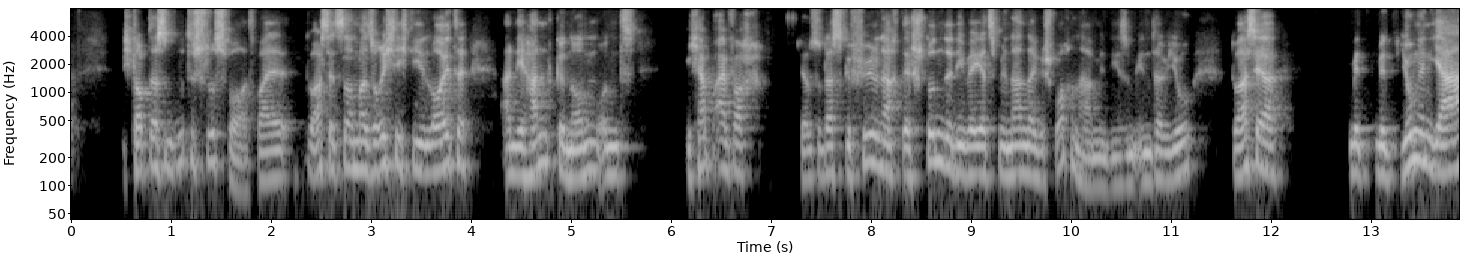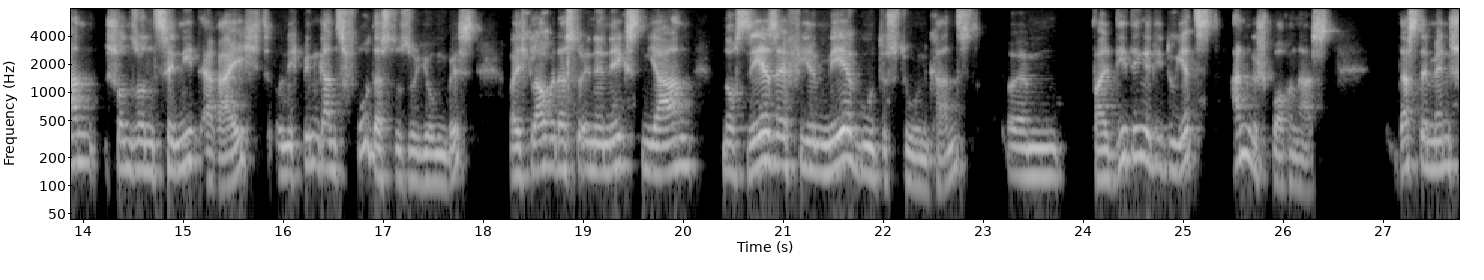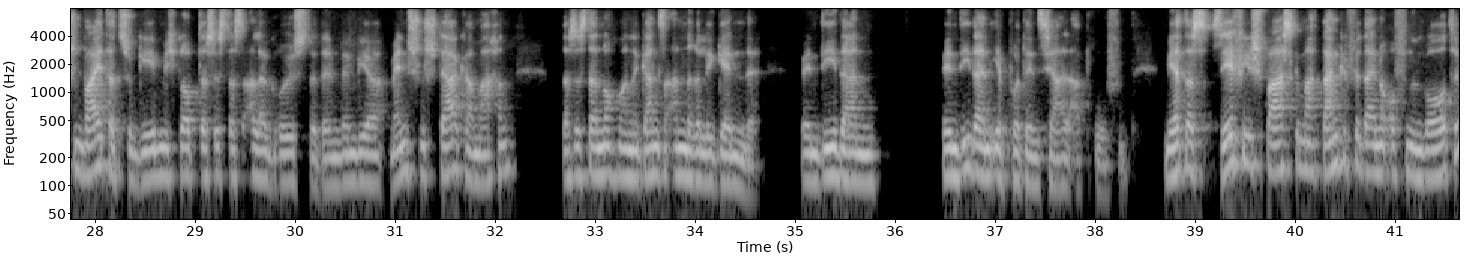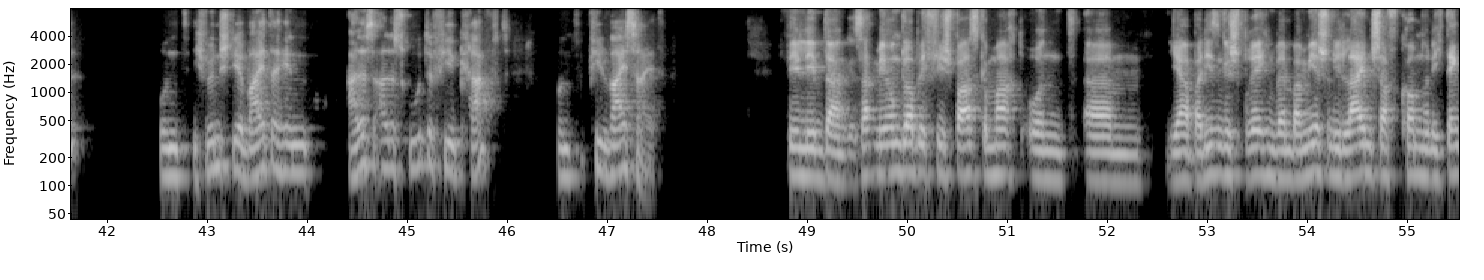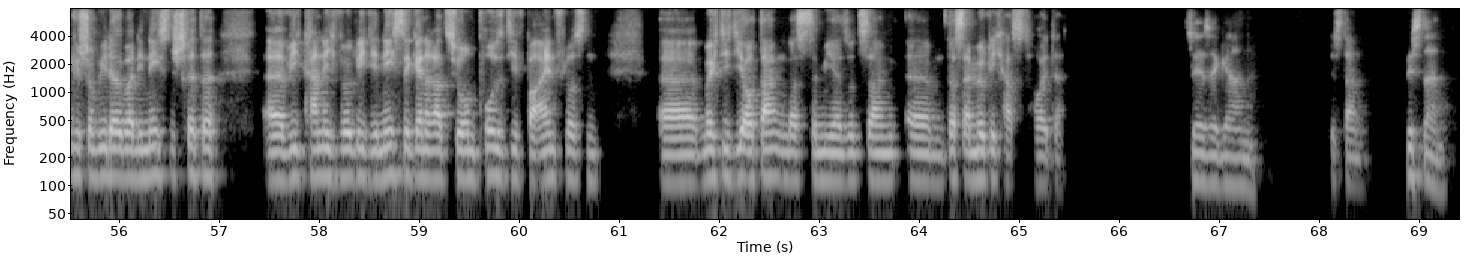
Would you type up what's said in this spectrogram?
ich glaube, das ist ein gutes Schlusswort, weil du hast jetzt nochmal so richtig die Leute an die Hand genommen und ich habe einfach ja, so das Gefühl nach der Stunde, die wir jetzt miteinander gesprochen haben in diesem Interview, du hast ja mit, mit jungen Jahren schon so ein Zenit erreicht. Und ich bin ganz froh, dass du so jung bist, weil ich glaube, dass du in den nächsten Jahren noch sehr, sehr viel mehr Gutes tun kannst, ähm, weil die Dinge, die du jetzt angesprochen hast, das den Menschen weiterzugeben, ich glaube, das ist das Allergrößte. Denn wenn wir Menschen stärker machen, das ist dann nochmal eine ganz andere Legende, wenn die, dann, wenn die dann ihr Potenzial abrufen. Mir hat das sehr viel Spaß gemacht. Danke für deine offenen Worte. Und ich wünsche dir weiterhin alles, alles Gute, viel Kraft und viel Weisheit. Vielen lieben Dank. Es hat mir unglaublich viel Spaß gemacht und ähm, ja, bei diesen Gesprächen, wenn bei mir schon die Leidenschaft kommt und ich denke schon wieder über die nächsten Schritte, äh, wie kann ich wirklich die nächste Generation positiv beeinflussen, äh, möchte ich dir auch danken, dass du mir sozusagen ähm, das ermöglicht hast heute. Sehr, sehr gerne. Bis dann. Bis dann.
